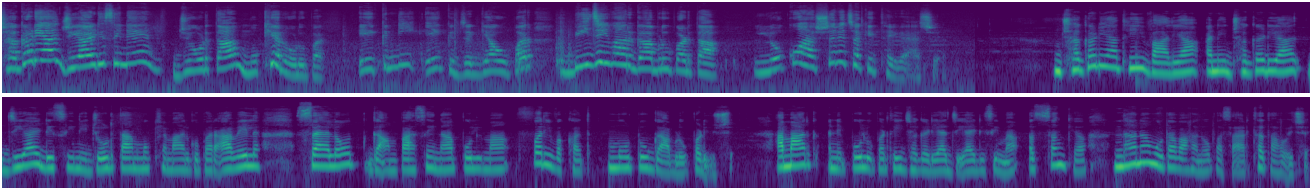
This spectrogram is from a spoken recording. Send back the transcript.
ઝઘડિયા જીઆઈડીસીને જોડતા મુખ્ય રોડ ઉપર, એકની એક જગ્યા ઉપર બીજી વાર ગાબડું પડતા લોકો આશ્ચર્યચકિત થઈ ગયા છે. ઝઘડિયાથી વાલિયા અને ઝઘડિયા જીઆઈડીસીને જોડતા મુખ્ય માર્ગ ઉપર આવેલ સેલોદ ગામ પાસેના પુલમાં ફરી વખત મોટું ગાબડું પડ્યું છે. આ માર્ગ અને પુલ ઉપરથી ઝઘડિયા જીઆઈડીસીમાં અસંખ્ય નાના મોટા વાહનો પસાર થતા હોય છે.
